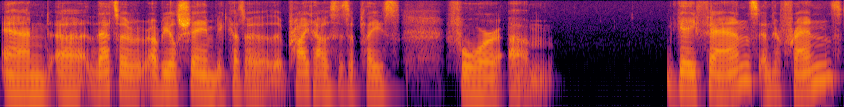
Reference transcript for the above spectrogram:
and uh, that's a, a, real shame because uh, the pride house is a place for um, gay fans and their friends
